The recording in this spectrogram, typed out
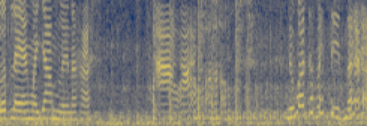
รถแรงมาย่ำเลยนะคะ อ้าวอ้าวอ้าวนึกว่าจะไม่ติดนะคะ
